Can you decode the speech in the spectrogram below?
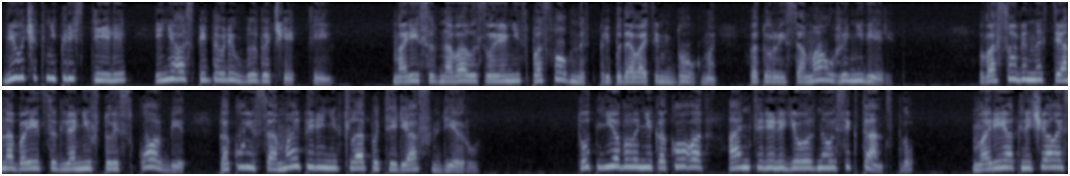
Девочек не крестили и не воспитывали в благочестии. Мари сознавала свою неспособность преподавать им догмы, в которые сама уже не верит. В особенности она боится для них той скорби, какую сама перенесла, потеряв веру. Тут не было никакого антирелигиозного сектантства. Мария отличалась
